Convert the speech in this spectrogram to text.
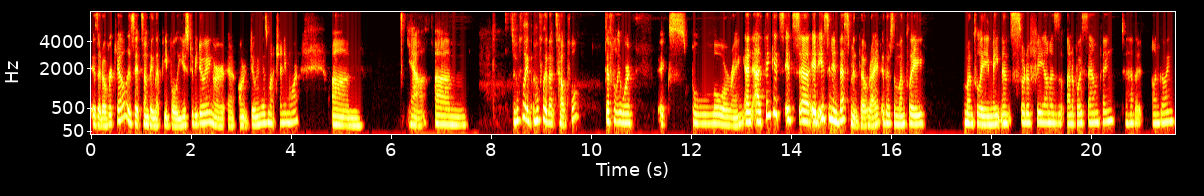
is it overkill? Is it something that people used to be doing or uh, aren't doing as much anymore? Um, yeah um so hopefully hopefully that's helpful. Definitely worth exploring. And i think it's it's uh, it is an investment though right? There's a monthly monthly maintenance sort of fee on a on a VoiceZam thing to have it ongoing.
